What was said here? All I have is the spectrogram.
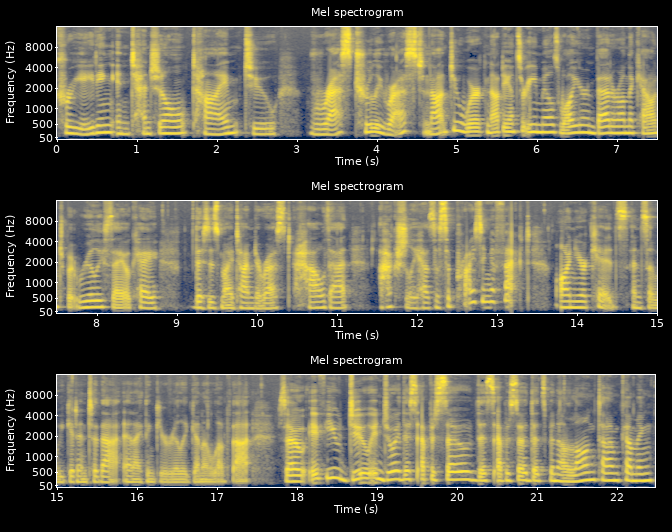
creating intentional time to rest, truly rest, not do work, not answer emails while you're in bed or on the couch, but really say, okay, this is my time to rest, how that actually has a surprising effect on your kids. And so we get into that, and I think you're really going to love that. So if you do enjoy this episode, this episode that's been a long time coming,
